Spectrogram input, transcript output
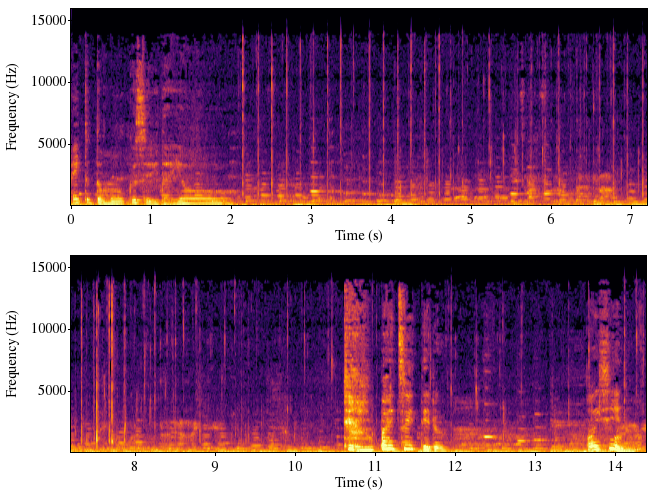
はいとともお薬だよ。手いっぱいついてる。美味しいの？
